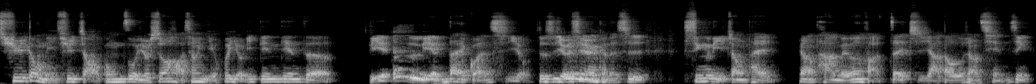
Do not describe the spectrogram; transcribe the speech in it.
驱动你去找工作，有时候好像也会有一点点的连、嗯、连带关系哦。就是有一些人可能是心理状态让他没办法在职涯道路上前进，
